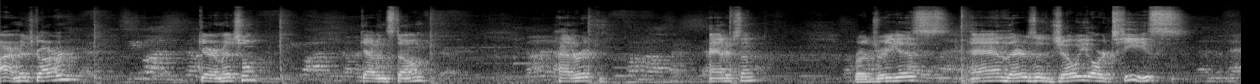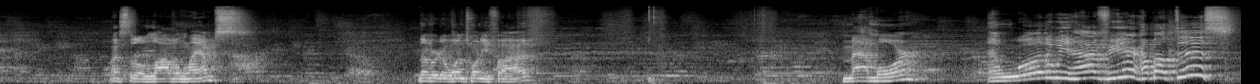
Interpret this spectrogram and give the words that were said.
All right, Mitch Garver, Garrett Mitchell, Gavin Stone, Hedrick, Anderson, Rodriguez, and there's a Joey Ortiz. Nice little lava lamps. Number to 125. Matt Moore. And what do we have here? How about this?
